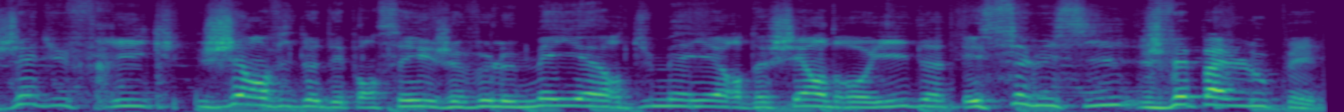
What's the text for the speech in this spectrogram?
j'ai du fric, j'ai envie de le dépenser, je veux le meilleur du meilleur de chez Android, et celui-ci, je vais pas le louper.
